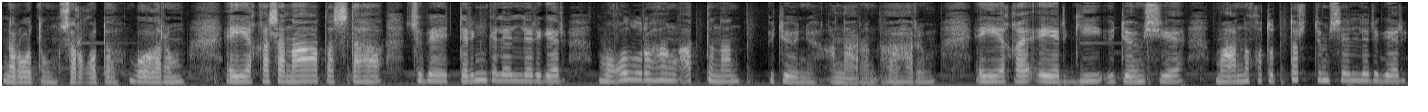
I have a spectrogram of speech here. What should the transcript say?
народуң соргото буоларым эйиэхэ санаа тастаha сүбэйиттерин келэллэригэр моҕол ураһаң аттынан үтөөнү анааран ааһарым эйиэхэ эйэргии үтөөмсүө мааны хотуттар түмсэллэригэр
